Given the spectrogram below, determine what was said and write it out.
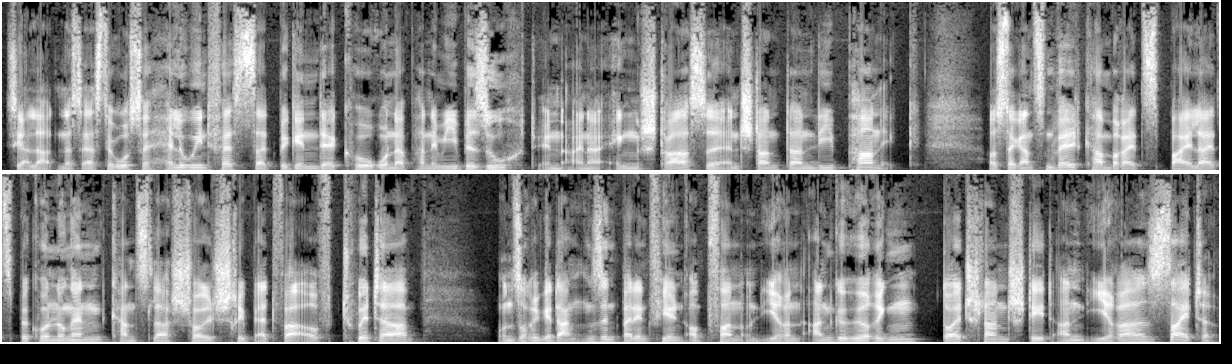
Sie alle hatten das erste große Halloween-Fest seit Beginn der Corona-Pandemie besucht. In einer engen Straße entstand dann die Panik. Aus der ganzen Welt kamen bereits Beileidsbekundungen. Kanzler Scholz schrieb etwa auf Twitter, Unsere Gedanken sind bei den vielen Opfern und ihren Angehörigen. Deutschland steht an ihrer Seite.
